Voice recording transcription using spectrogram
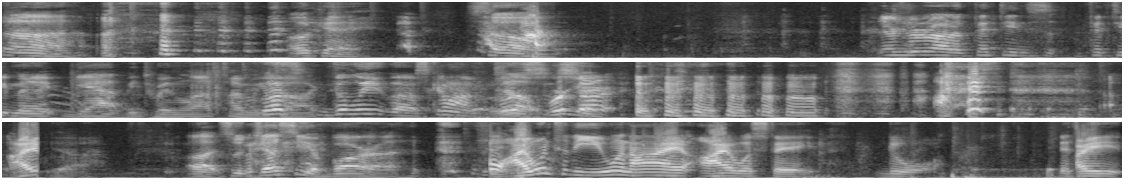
Ah. okay. So there's been around a 15, s- 15 minute gap between the last time we Let's talked. delete this. Come on. No, Let's we're start. I, I, Yeah. Uh, so Jesse Ybarra. oh, I went to the UNI Iowa State dual. It's, I,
